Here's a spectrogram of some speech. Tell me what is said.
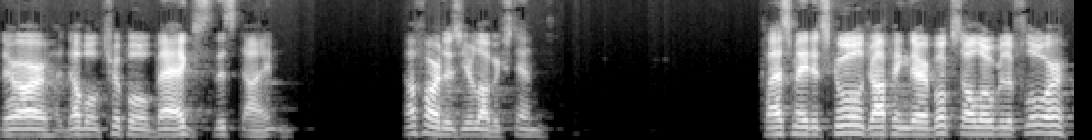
there are double, triple bags this time. How far does your love extend? Classmate at school dropping their books all over the floor.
